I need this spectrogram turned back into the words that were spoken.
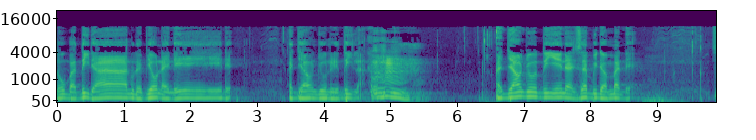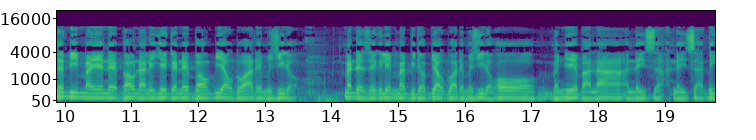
သုံးပါသိတာလို့လည်းပြောနိုင်တယ်တဲ့အကြောင်းကျိုးလေးသိလာတယ် အကြောင်းကျိုးသိရင်လည်းဇက်ပြီးတော့မှတ်တယ်ဇက်ပြီးမှတ်ရင်လည်းဘောင်းတာလေးရိတ်ကနေဘောင်းပြောက်သွားတယ်မရှိတော့မှတ်တဲ့စိတ်ကလေးမှတ်ပြီးတော့ပျောက်သွားတယ်မရှိတော့ဩမမြဲပါလားအနိစ္စအနိစ္စသိ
